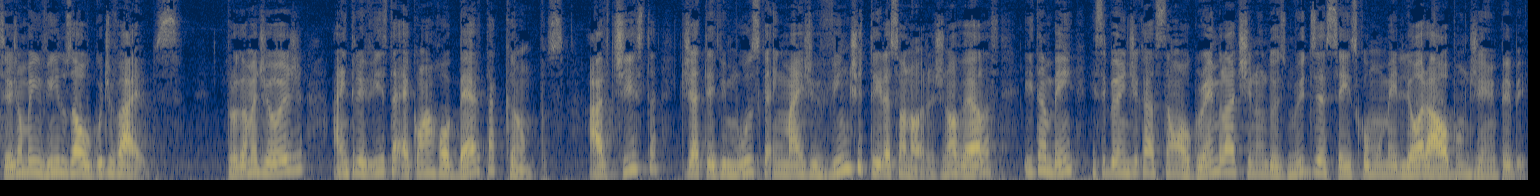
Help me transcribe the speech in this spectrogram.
sejam bem-vindos ao Good Vibes. No programa de hoje, a entrevista é com a Roberta Campos, artista que já teve música em mais de 20 trilhas sonoras de novelas e também recebeu a indicação ao Grammy Latino em 2016 como o melhor álbum de MPB.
